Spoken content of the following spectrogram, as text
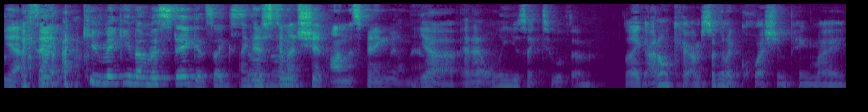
yeah, I, same. I keep making a mistake. It's like so like there's too much shit on the spinning wheel now. Yeah, and I only use like two of them. Like I don't care. I'm still gonna question ping my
